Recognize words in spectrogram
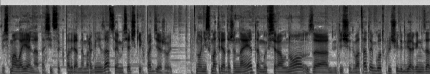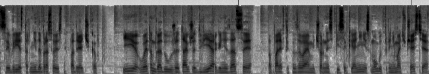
весьма лояльно относиться к подрядным организациям и всячески их поддерживать. Но несмотря даже на это, мы все равно за 2020 год включили две организации в реестр недобросовестных подрядчиков. И в этом году уже также две организации попали в так называемый черный список, и они не смогут принимать участие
